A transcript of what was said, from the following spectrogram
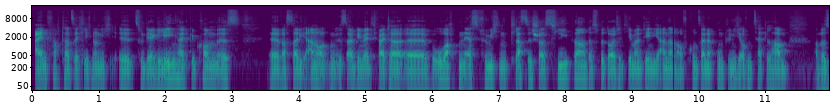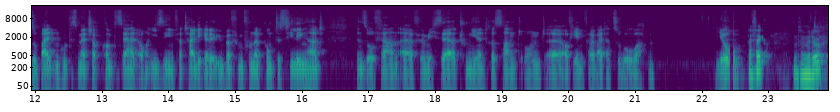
einfach tatsächlich noch nicht äh, zu der Gelegenheit gekommen ist, was da die Anordnung ist. Aber den werde ich weiter äh, beobachten. Er ist für mich ein klassischer Sleeper. Das bedeutet jemand, den die anderen aufgrund seiner Punkte nicht auf dem Zettel haben. Aber sobald ein gutes Matchup kommt, ist er halt auch easy ein Verteidiger, der über 500 Punkte Ceiling hat. Insofern äh, für mich sehr turnierinteressant und äh, auf jeden Fall weiter zu beobachten. Jo. Perfekt. Dann sind wir durch.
